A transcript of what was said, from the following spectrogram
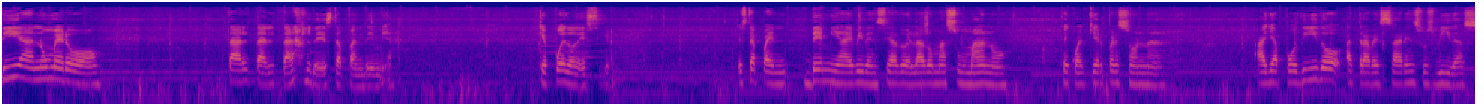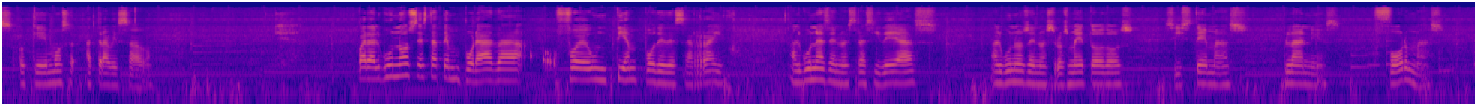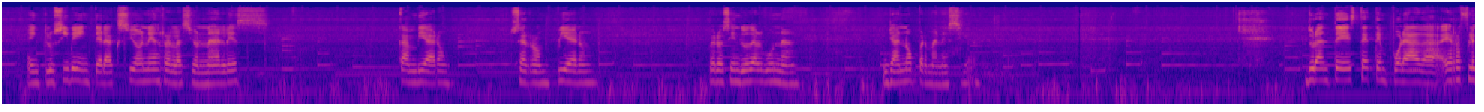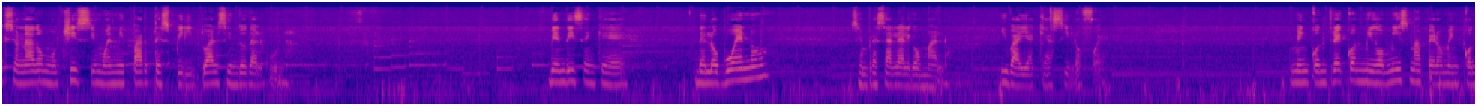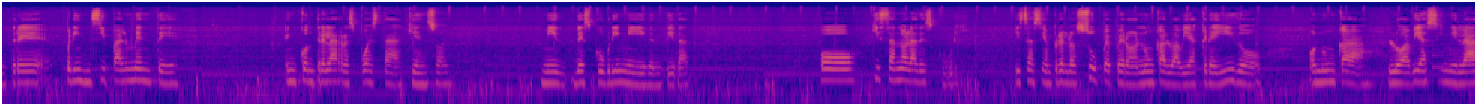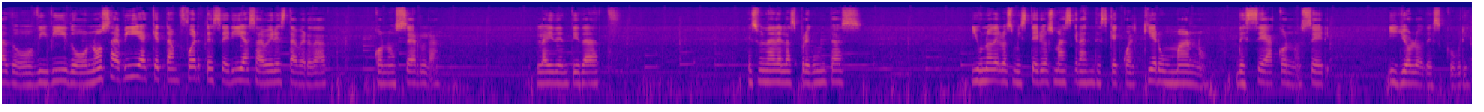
Día número tal, tal, tal de esta pandemia. ¿Qué puedo decir? Esta pandemia ha evidenciado el lado más humano que cualquier persona haya podido atravesar en sus vidas o que hemos atravesado. Para algunos esta temporada fue un tiempo de desarraigo. Algunas de nuestras ideas, algunos de nuestros métodos, sistemas, planes, formas e inclusive interacciones relacionales cambiaron, se rompieron, pero sin duda alguna ya no permanecieron. Durante esta temporada he reflexionado muchísimo en mi parte espiritual sin duda alguna. Bien dicen que de lo bueno siempre sale algo malo. Y vaya que así lo fue. Me encontré conmigo misma, pero me encontré principalmente, encontré la respuesta a quién soy mi, descubrí mi identidad. O quizá no la descubrí. Quizá siempre lo supe, pero nunca lo había creído o nunca lo había asimilado o vivido o no sabía qué tan fuerte sería saber esta verdad, conocerla. La identidad es una de las preguntas y uno de los misterios más grandes que cualquier humano desea conocer y yo lo descubrí.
